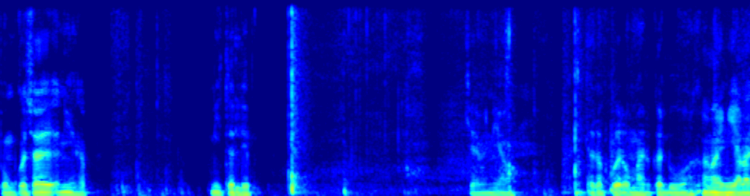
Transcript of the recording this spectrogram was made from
ผมก็ใช้อันนี้ครับ มีแต่เล็บแกะไม่เนี่เอาแล้วเราเปิดออกมากันดูข้างในมีอะไร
